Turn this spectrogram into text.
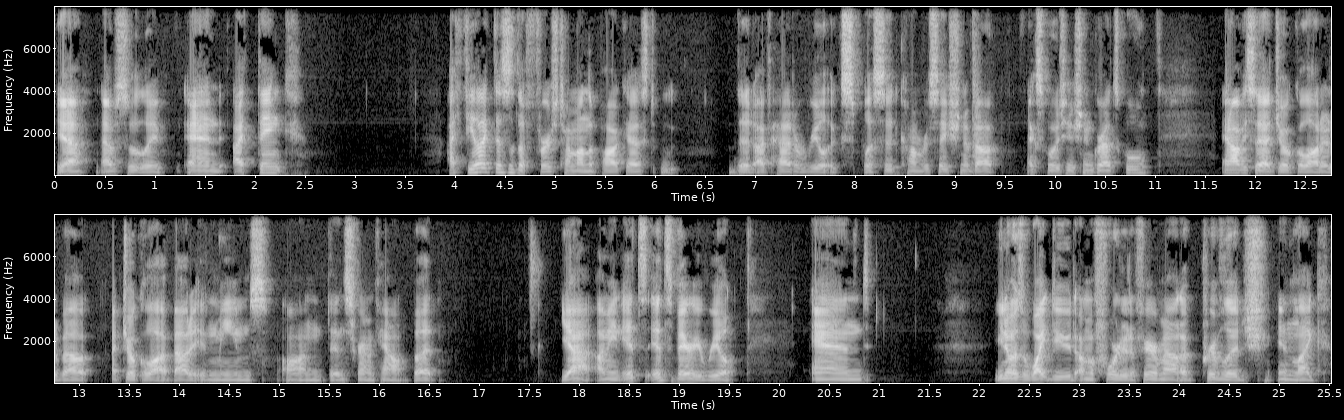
Yeah, absolutely. And I think I feel like this is the first time on the podcast that I've had a real explicit conversation about exploitation in grad school. And obviously I joke a lot about I joke a lot about it in memes on the Instagram account, but yeah, I mean it's it's very real. And you know, as a white dude, I'm afforded a fair amount of privilege in like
